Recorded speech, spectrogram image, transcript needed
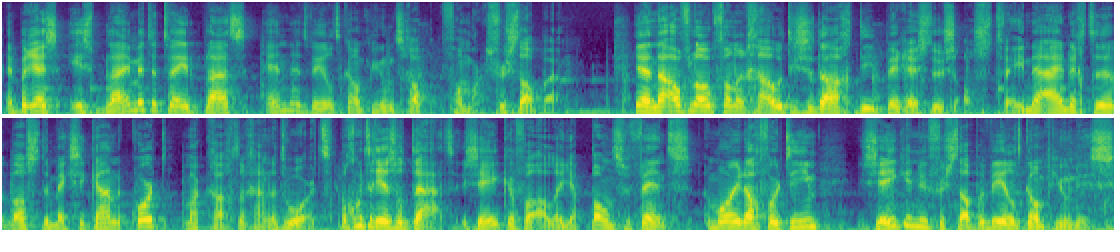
En Perez is blij met de tweede plaats en het wereldkampioenschap van Max Verstappen. Ja, na afloop van een chaotische dag, die Perez dus als tweede eindigde, was de Mexicaan kort maar krachtig aan het woord. Een goed resultaat, zeker voor alle Japanse fans. Een mooie dag voor het team, zeker nu Verstappen wereldkampioen is.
